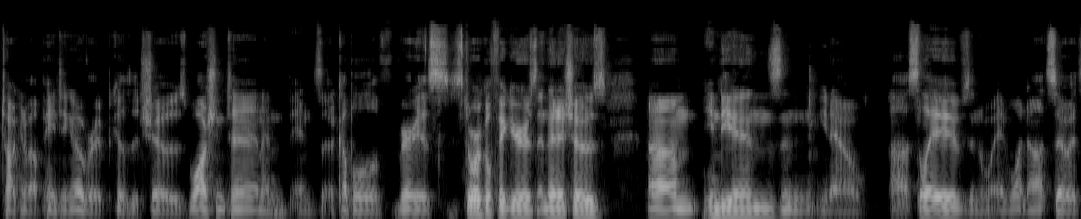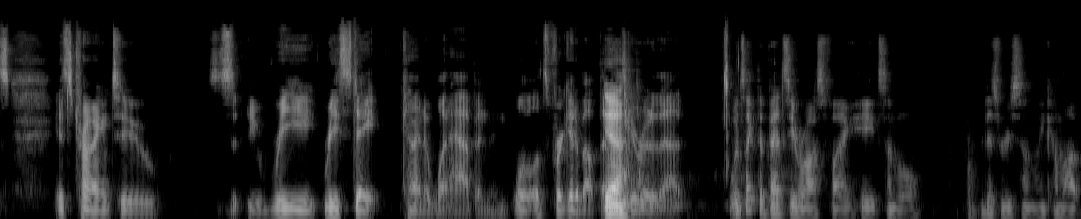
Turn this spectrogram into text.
talking about painting over it because it shows Washington and and a couple of various historical figures, and then it shows um, Indians and you know uh, slaves and and whatnot. So it's it's trying to re restate kind of what happened. And well, let's forget about that. Yeah. Let's get rid of that. What's like the Betsy Ross flag hate symbol that has recently come up?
